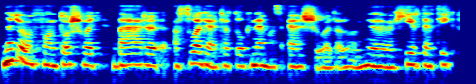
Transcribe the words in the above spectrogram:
Nagyon fontos, hogy bár a szolgáltatók nem az első oldalon hirdetik,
